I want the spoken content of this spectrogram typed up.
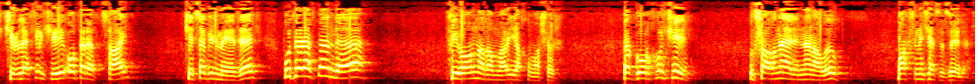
fikirləşir ki, o tərəf çay keçə bilməyəcək. Bu tərəfdən də Fironun adamları yaxınlaşır və qorxur ki, uşağını əlindən alıb başını kəsəcəklər.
